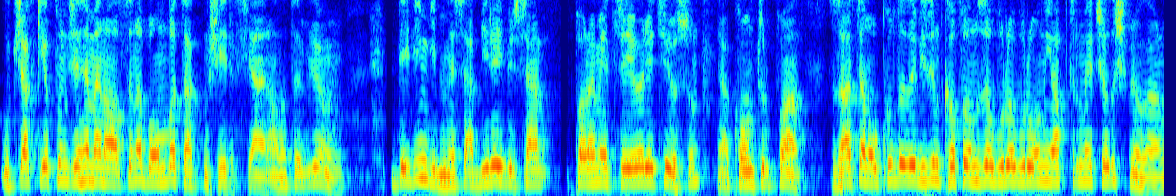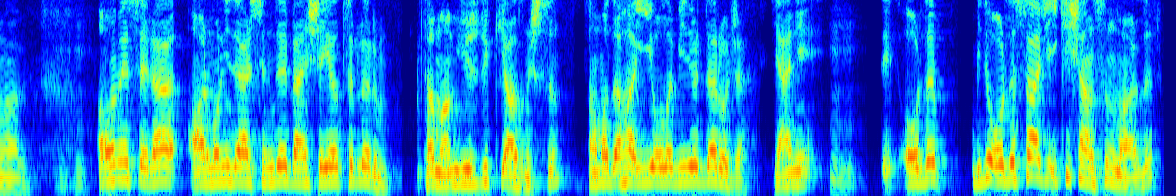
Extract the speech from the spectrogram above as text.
Uçak yapınca hemen altına bomba takmış herif yani anlatabiliyor muyum? Dediğim gibi mesela birebir sen parametreyi öğretiyorsun. Ya kontur puan. Zaten okulda da bizim kafamıza vura vura onu yaptırmaya çalışmıyorlar mı abi? Ama mesela armoni dersinde ben şeyi hatırlarım. Tamam yüzlük yazmışsın ama daha iyi olabilir der hoca. Yani e, orada bir de orada sadece iki şansın vardır.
